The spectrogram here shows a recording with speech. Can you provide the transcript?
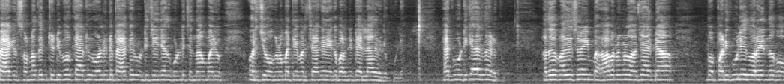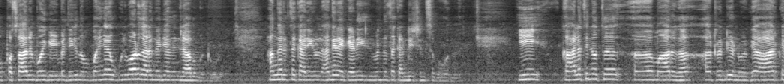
പാക്ക് സ്വർണത്തിന് ട്വന്റി ഫോർ ക്യാരറ്റ് ഗോൾഡിന്റെ പാക്കറ്റ് പൊട്ടിച്ച് കഴിഞ്ഞാൽ അത് കൊണ്ട് ചെന്നാൽമാർ ഉരച്ച് നോക്കണം മറ്റേ മറിച്ച് അങ്ങനെയൊക്കെ പറഞ്ഞിട്ട് അല്ലാതെ എടുക്കില്ല പാക്ക് പൊട്ടിക്കാതിരുന്നാൽ എടുക്കും. അത് അതേസമയം ആഭരണങ്ങൾ വാങ്ങിച്ചാൽ അതിന്റെ ആ പണിക്കൂലി എന്ന് പറയുന്ന സാധനം പോയി കഴിയുമ്പോഴത്തേക്കും നമുക്ക് ഭയങ്കര ഒരുപാട് കാലം കഴിഞ്ഞാൽ അതിന് ലാഭം കിട്ടുള്ളൂ. അങ്ങനത്തെ കാര്യങ്ങൾ അങ്ങനെയൊക്കെയാണ് ഇന്നത്തെ കണ്ടീഷൻസ് പോകുന്നത്. ഈ കാലത്തിനൊത്ത് മാറുക ആ ട്രെൻഡ് കണ്ടുപിടിക്കുക ആർക്ക്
